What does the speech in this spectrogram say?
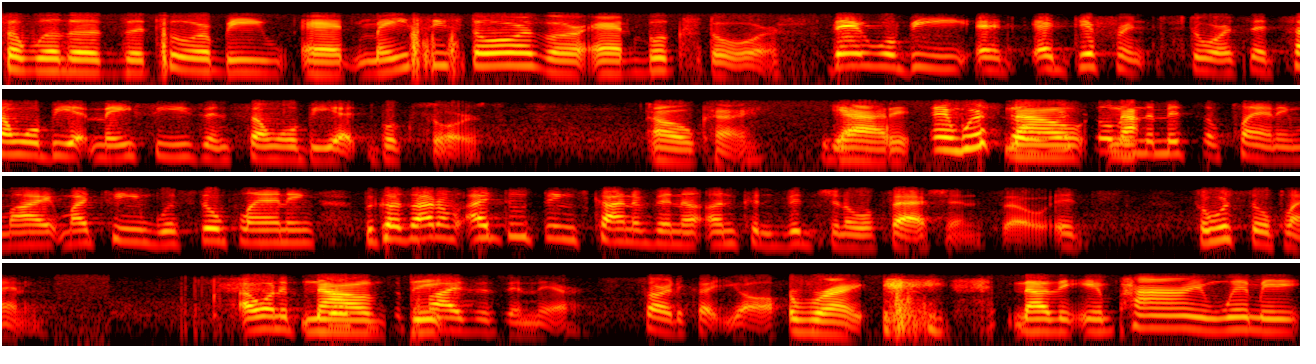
So will the the tour be at Macy's stores or at bookstores? They will be at, at different stores. That some will be at Macy's and some will be at bookstores. Okay. Yeah. Got it. And we're still now, we're still now, in the midst of planning. My my team we're still planning because I don't I do things kind of in an unconventional fashion. So it's so we're still planning. I want to now, put some surprises the, in there. Sorry to cut you off. Right. now the Empowering Women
